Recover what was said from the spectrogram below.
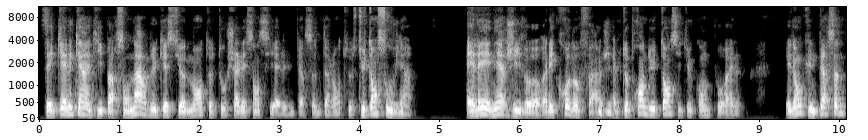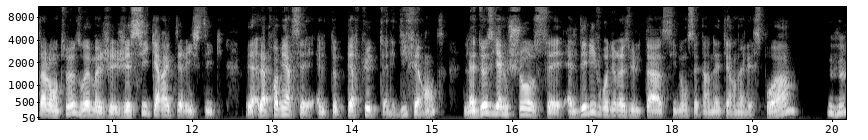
C'est quelqu'un qui, par son art du questionnement, te touche à l'essentiel, une personne talentueuse. Tu t'en souviens? Elle est énergivore, elle est chronophage, elle te prend du temps si tu comptes pour elle. Et donc, une personne talentueuse, ouais, j'ai six caractéristiques. La première, c'est elle te percute, elle est différente. La deuxième chose, c'est elle délivre du résultat, sinon c'est un éternel espoir. Mm-hmm.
